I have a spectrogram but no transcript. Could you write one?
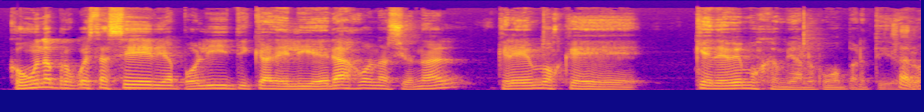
con una propuesta seria, política, de liderazgo nacional, creemos que, que debemos cambiarlo como partido. Claro.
